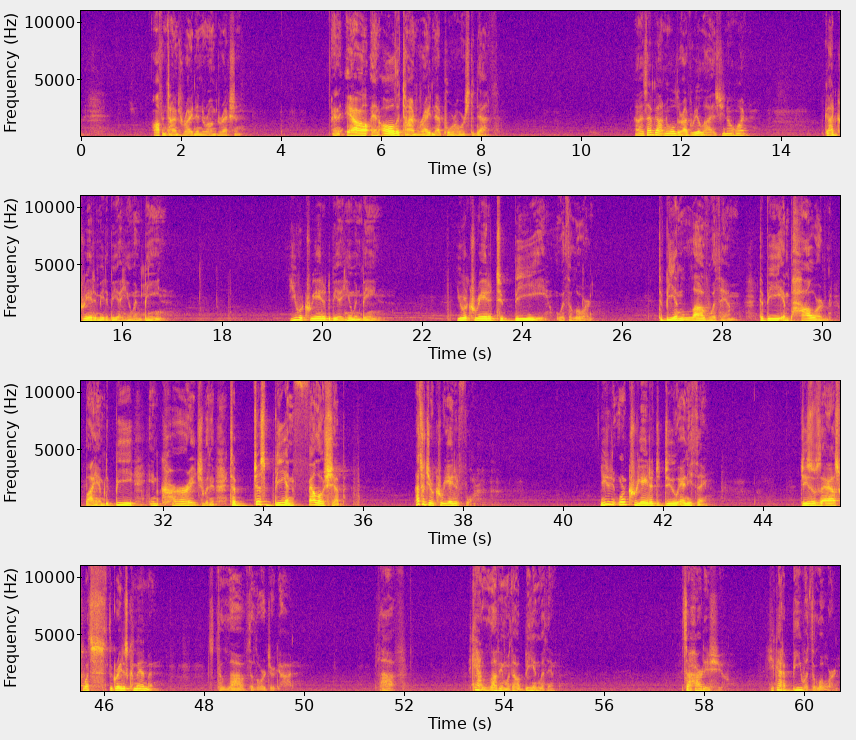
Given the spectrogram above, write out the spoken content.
oftentimes riding in the wrong direction. And all, and all the time riding that poor horse to death. As I've gotten older, I've realized, you know what? God created me to be a human being. You were created to be a human being. You were created to be with the Lord, to be in love with Him, to be empowered by Him, to be encouraged with Him, to just be in fellowship. That's what you're created for. You weren't created to do anything. Jesus asked, What's the greatest commandment? It's to love the Lord your God. Love You can't love him without being with him. It's a hard issue. You got to be with the Lord.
